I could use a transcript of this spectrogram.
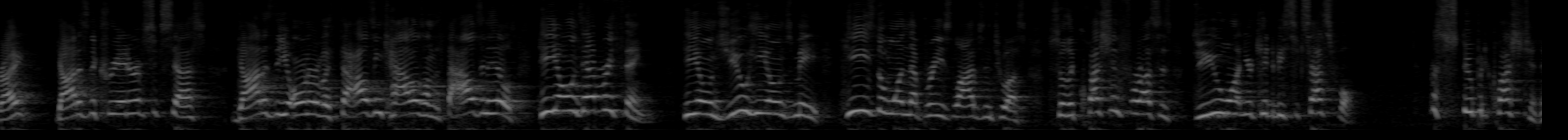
right? God is the creator of success. God is the owner of a thousand cattle on the thousand hills. He owns everything. He owns you, He owns me. He's the one that breathes lives into us. So the question for us is do you want your kid to be successful? What a stupid question.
